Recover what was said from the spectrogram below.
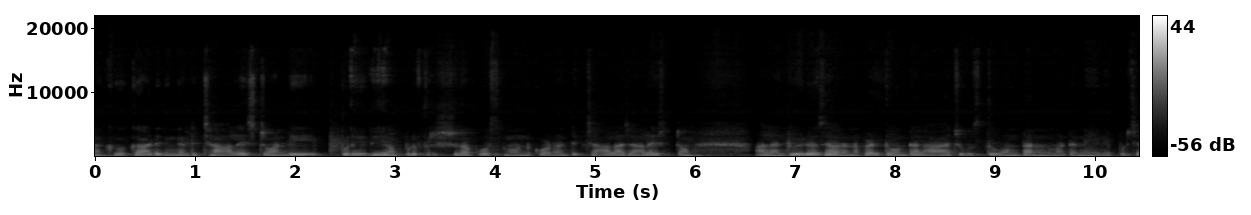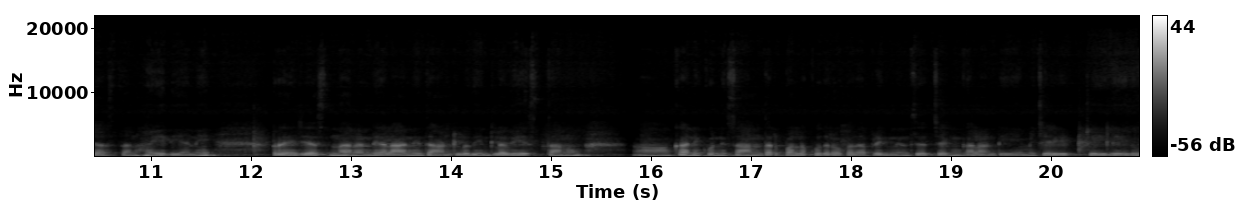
నాకు గార్డెనింగ్ అంటే చాలా ఇష్టం అండి. ఎప్పుడు అప్పుడు ఫ్రెష్గా కోసుకుని వండుకోవడం అంటే చాలా చాలా ఇష్టం. అలాంటి వీడియోస్ ఎవరైనా పెడుతూ ఉంటే అలా చూస్తూ ఉంటాను అనమాట నేను ఇప్పుడు చేస్తాను ఇది అని ట్రై చేస్తున్నానండి. అలా అని దాంట్లో దీంట్లో వేస్తాను. కానీ కొన్ని సందర్భాల్లో కుదరవు కదా ప్రెగ్నెన్సీ వచ్చాక ఇంకా అలాంటివి ఏమీ చేయ చేయలేదు.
